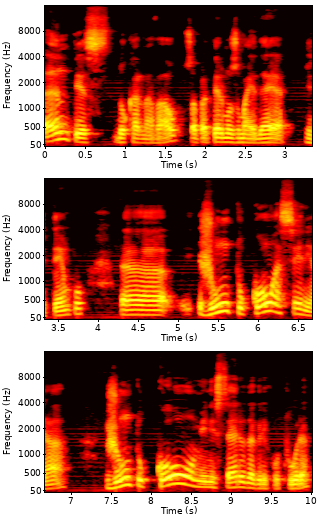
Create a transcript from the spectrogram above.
antes do Carnaval, só para termos uma ideia de tempo, uh, junto com a CNA, junto com o Ministério da Agricultura,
